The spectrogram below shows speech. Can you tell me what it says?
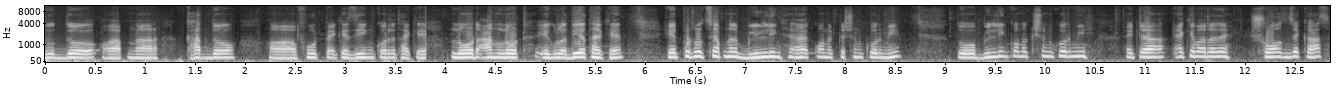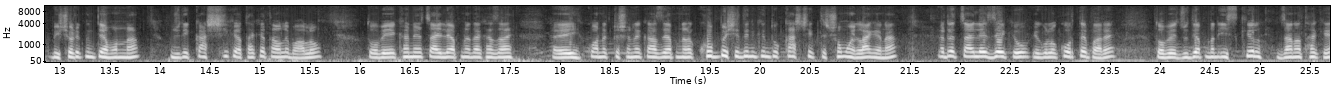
দুধ, আপনার খাদ্য ফুড প্যাকেজিং করে থাকে লোড আনলোড এগুলো দিয়ে থাকে। এরপর হচ্ছে আপনার বিল্ডিং কনেকটেশন কর্মী। তো বিল্ডিং কনেকশন কর্মী, এটা একেবারে সহজ যে কাজ, বিষয়টা কিন্তু এমন না। যদি কাজ শিখা থাকে তাহলে ভালো। তবে এখানে চাইলে আপনার দেখা যায়, এই কনেকটেশনের কাজে আপনারা খুব বেশি দিন কিন্তু কাজ শিখতে সময় লাগে না। এটা চাইলে যে কেউ এগুলো করতে পারে। তবে যদি আপনার স্কিল জানা থাকে,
